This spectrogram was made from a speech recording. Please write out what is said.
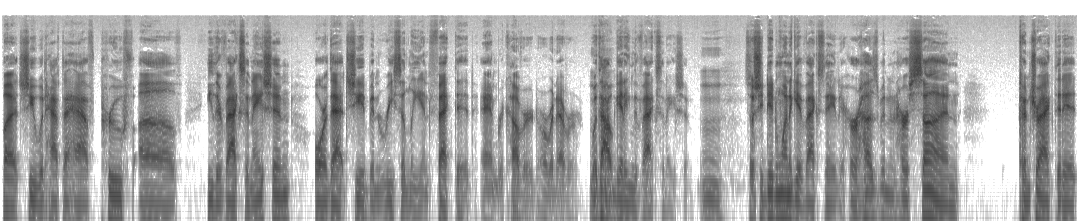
but she would have to have proof of either vaccination or that she had been recently infected and recovered or whatever mm-hmm. without getting the vaccination. Mm. So she didn't want to get vaccinated. Her husband and her son contracted it,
